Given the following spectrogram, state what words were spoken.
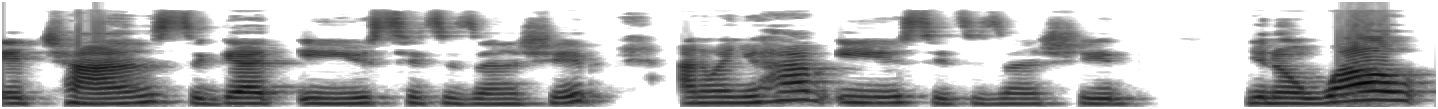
a chance to get EU citizenship. And when you have EU citizenship, you know, while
